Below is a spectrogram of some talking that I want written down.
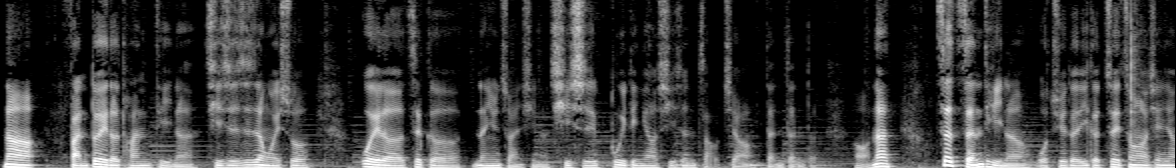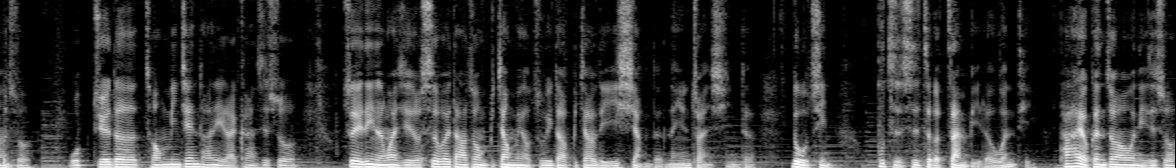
那反对的团体呢，其实是认为说，为了这个能源转型呢，其实不一定要牺牲早教等等的。哦，那这整体呢，我觉得一个最重要的现象是说，我觉得从民间团体来看是说，最令人惋惜说，社会大众比较没有注意到比较理想的能源转型的路径，不只是这个占比的问题。它还有更重要的问题是说，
